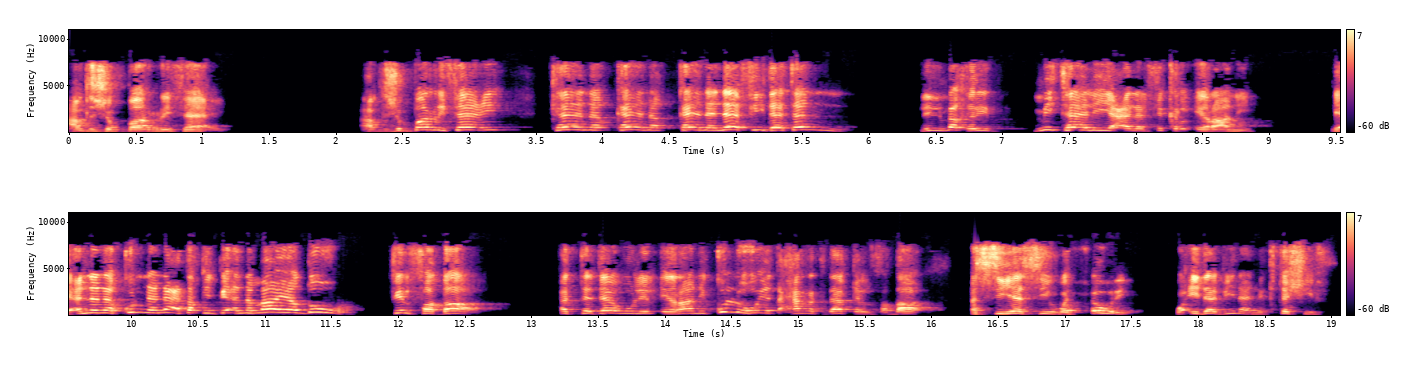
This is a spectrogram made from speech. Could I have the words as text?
عبد الجبار الرفاعي عبد الجبار الرفاعي كان كان كان نافذة للمغرب مثالية على الفكر الإيراني لأننا كنا نعتقد بأن ما يدور في الفضاء التداول الإيراني كله يتحرك داخل الفضاء السياسي والثوري وإذا بنا نكتشف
